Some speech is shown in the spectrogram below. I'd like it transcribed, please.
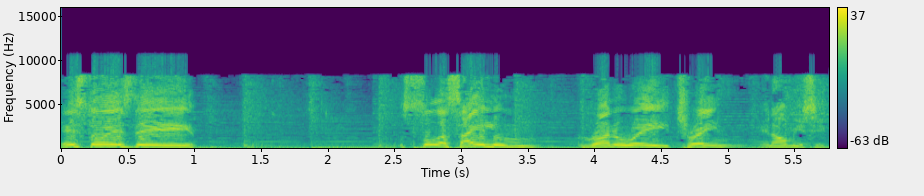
Esto es de Soul Asylum Runaway Train en All Music.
